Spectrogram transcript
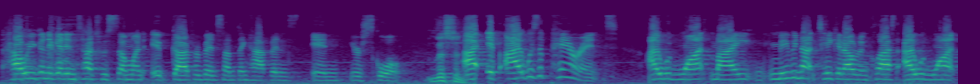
How are you going to get in touch with someone if, God forbid, something happens in your school? Listen, I, if I was a parent, I would want my, maybe not take it out in class, I would want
